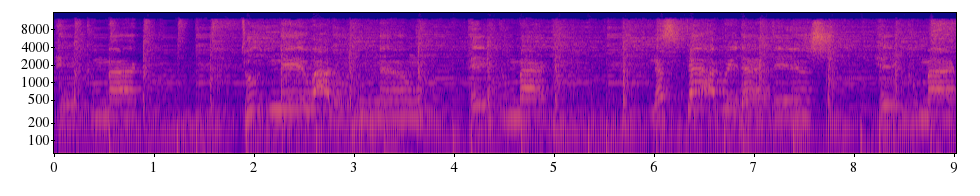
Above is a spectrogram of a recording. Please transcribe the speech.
Hekumak Tudni waludman Hekumak Nastabuiladish Hekumak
